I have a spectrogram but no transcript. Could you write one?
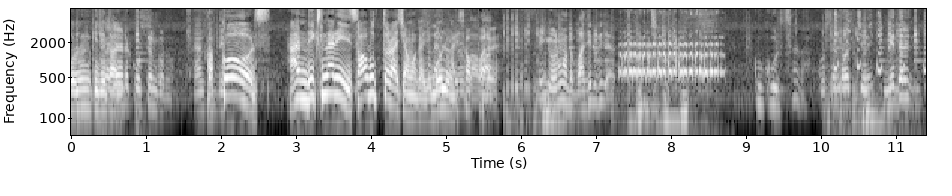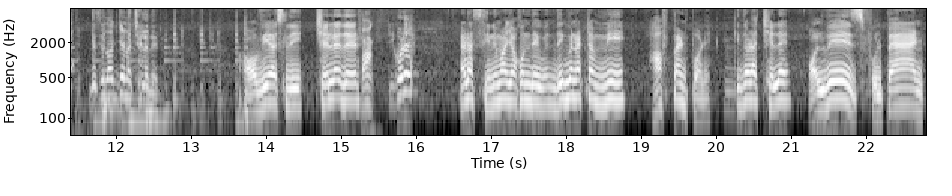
বলুন কিছু তাহলে একটা question answer of course I am dictionary সব উত্তর আছে আমার কাছে বলুন। সব পারবে। এই ওর মতো বাজির ভেজা কুকুর সারা কোশ্চেনটা হচ্ছে মেয়েদের বেশি লজ্জা না ছেলেদের? অবভিয়াসলি ছেলেদের কি করে? একটা সিনেমা যখন দেখবেন দেখবেন একটা মেয়ে হাফ প্যান্ট পরে কিন্তু একটা ছেলে অলওয়েজ ফুল প্যান্ট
